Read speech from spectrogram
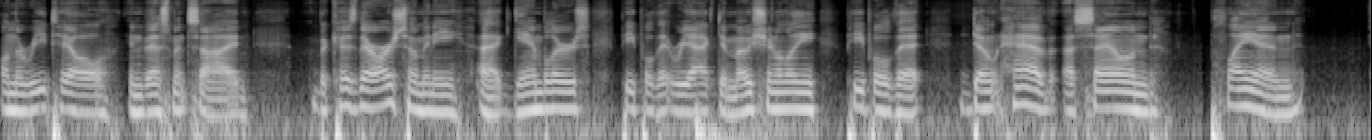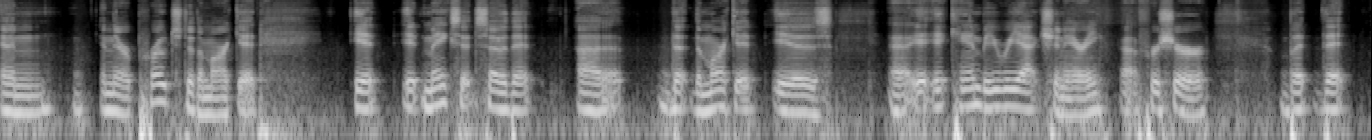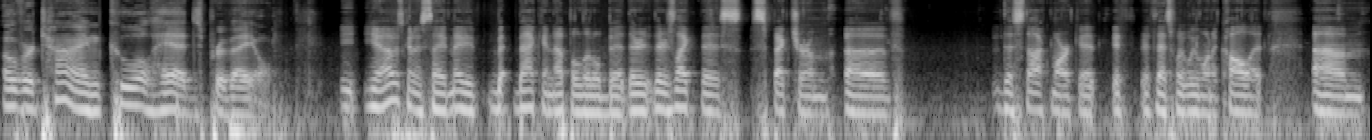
on the retail investment side, because there are so many uh, gamblers, people that react emotionally, people that don't have a sound plan and in their approach to the market, it it makes it so that uh, the the market is uh, it, it, can be reactionary uh, for sure, but that over time, cool heads prevail. Yeah, I was going to say maybe b- backing up a little bit. There, there's like this spectrum of the stock market, if if that's what we want to call it. Um,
